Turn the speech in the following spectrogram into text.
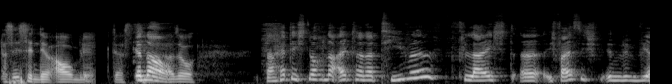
Das ist in dem Augenblick das Ziel. Genau. Also da hätte ich noch eine Alternative. Vielleicht, äh, ich weiß nicht, inwie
